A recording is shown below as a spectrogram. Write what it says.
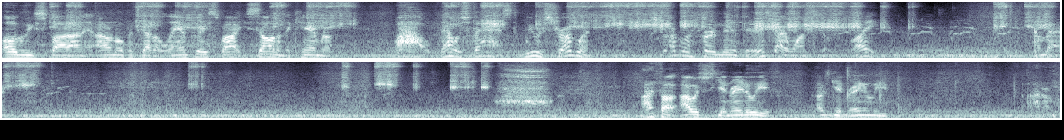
ugly spot on it. I don't know if it's got a lamprey spot. You saw it on the camera. Wow, that was fast. We were struggling. Struggling for a minute there. This guy wants to fight. Come back. I thought I was just getting ready to leave. I was getting ready to leave. I don't know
